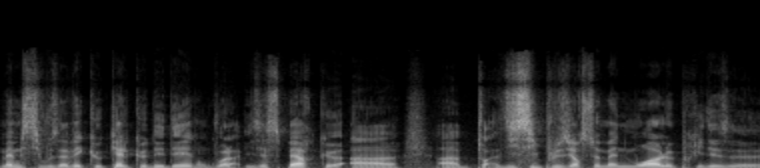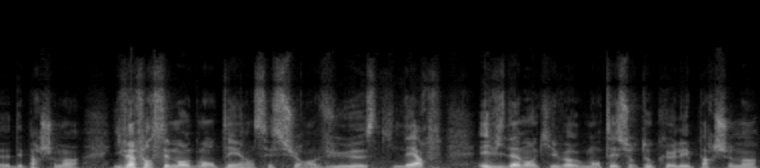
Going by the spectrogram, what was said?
même si vous avez que quelques DD. Donc voilà, ils espèrent que d'ici plusieurs semaines, mois, le prix des, parchemins, il va forcément augmenter, hein, c'est sûr, hein, vu ce qui évidemment qu'il va augmenter, surtout que les parchemins,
